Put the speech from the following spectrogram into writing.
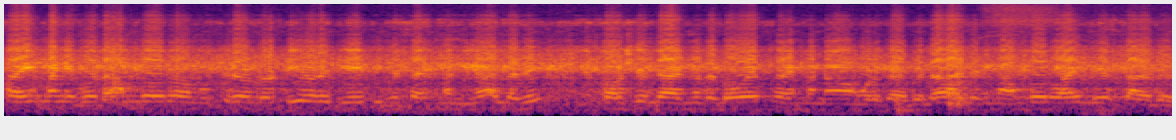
சைன் பண்ணி போட்டு ஐம்பது ரூபா முப்பது ரூபா டீ ஒரு ஜேபிக்கு சைன் பண்ணுங்க அல்லது கௌஷல் அந்த லோயர் சைன் பண்ண உங்களுக்கு அப்படின்னா அது நீங்கள் ஐம்பது ரூபாய் வேஸ்ட் ஆகுது.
